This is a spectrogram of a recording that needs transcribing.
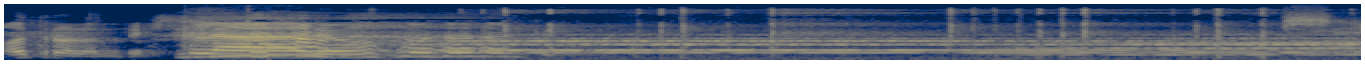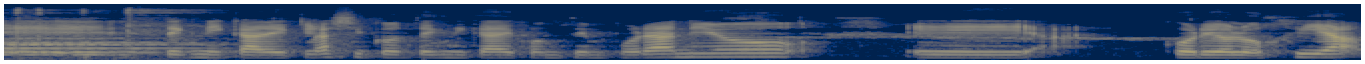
otro Londres. Claro. Eh, técnica de clásico, técnica de contemporáneo, eh, coreología,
